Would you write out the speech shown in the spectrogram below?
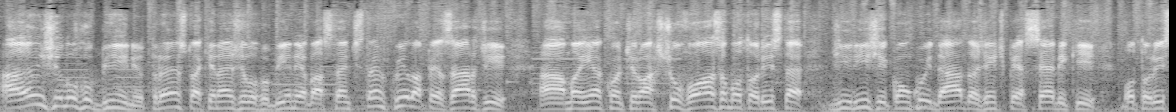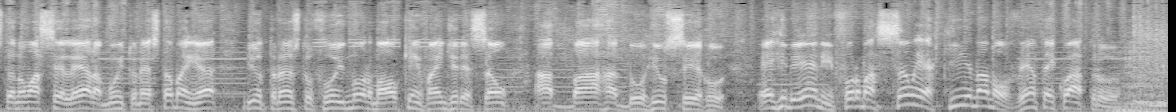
a Ângelo Rubini. O trânsito aqui na Ângelo Rubini é bastante tranquilo, apesar de amanhã continuar chuvosa. O motorista dirige com cuidado. A gente percebe que o motorista não acelera muito nesta manhã e o trânsito flui normal quem vai em direção à Barra do Rio Cerro. RBN, informação é aqui na 94.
